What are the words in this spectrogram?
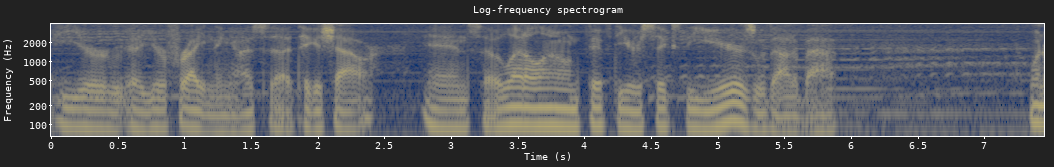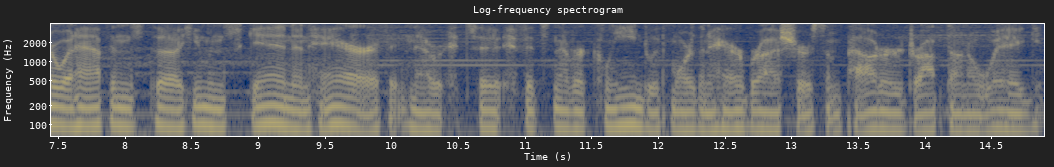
you're uh, you're frightening us. Uh, take a shower." And so, let alone 50 or 60 years without a bath. Wonder what happens to human skin and hair if it never it's a, if it's never cleaned with more than a hairbrush or some powder dropped on a wig.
